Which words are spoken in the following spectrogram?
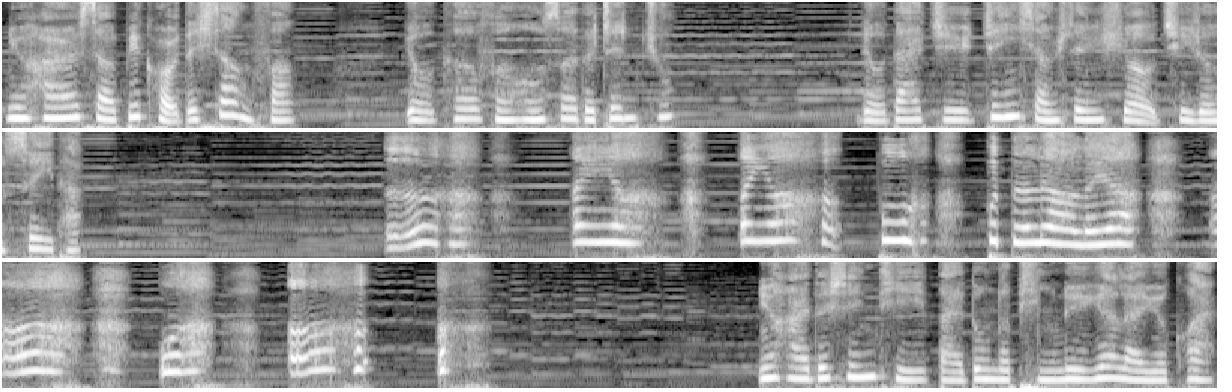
女孩小鼻口的上方。有颗粉红色的珍珠。刘大志真想伸手去揉碎它。呃，哎呀，哎呀，不，不得了了呀！啊，我，啊，啊！女孩的身体摆动的频率越来越快，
